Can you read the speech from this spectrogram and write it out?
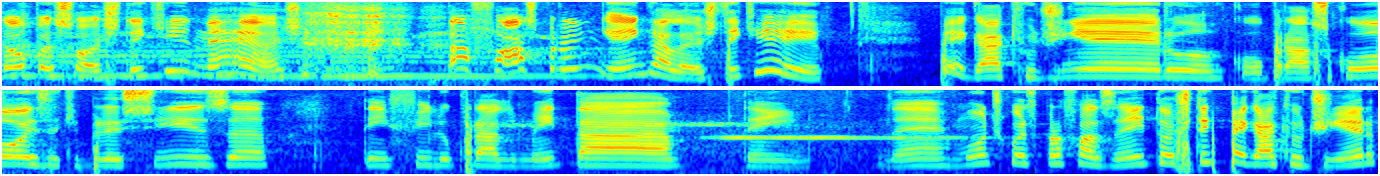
Então, pessoal, a gente tem que, né? A gente tá fácil pra ninguém, galera. A gente tem que pegar aqui o dinheiro, comprar as coisas que precisa. Tem filho pra alimentar, tem, né? Um monte de coisa pra fazer. Então a gente tem que pegar aqui o dinheiro,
